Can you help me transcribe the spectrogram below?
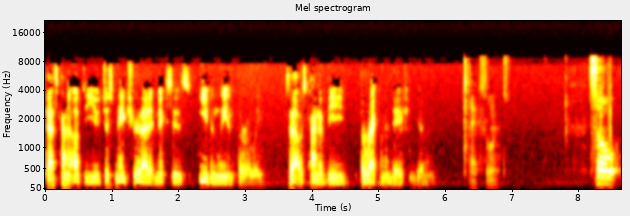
that's kind of up to you. Just make sure that it mixes evenly and thoroughly. So that was kind of the the recommendation given. Excellent. So,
